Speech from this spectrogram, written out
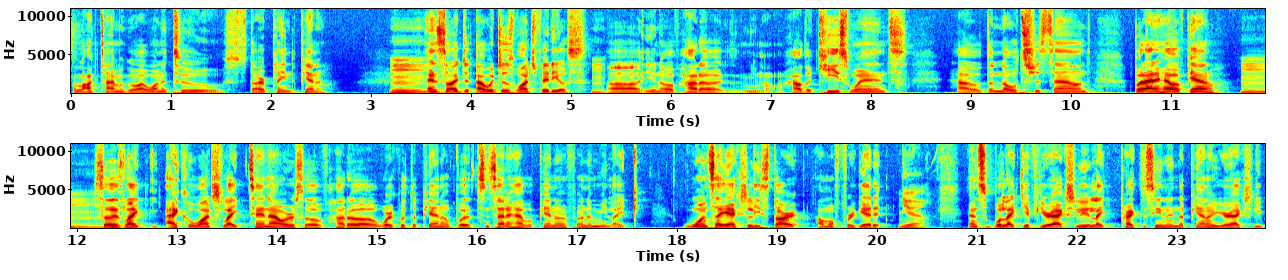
a long time ago, I wanted to start playing the piano Mm. and so I, ju- I would just watch videos Mm. uh you know of how to you know how the keys went how the notes should sound but i didn't have a piano Mm. so it's like i could watch like 10 hours of how to work with the piano but since i Yeah. didn't have a piano in front of me like once i actually start i'm gonna forget it yeah. and so but like if you're actually like practicing in the piano you're actually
